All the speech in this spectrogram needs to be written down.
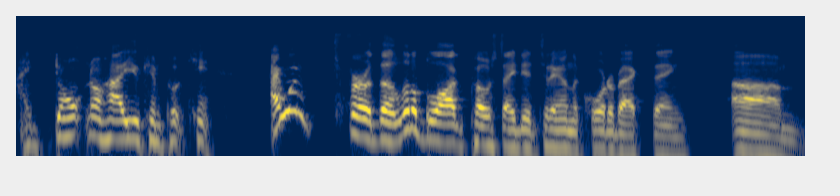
I don't know how you can put Cam. I went for the little blog post I did today on the quarterback thing. Um,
